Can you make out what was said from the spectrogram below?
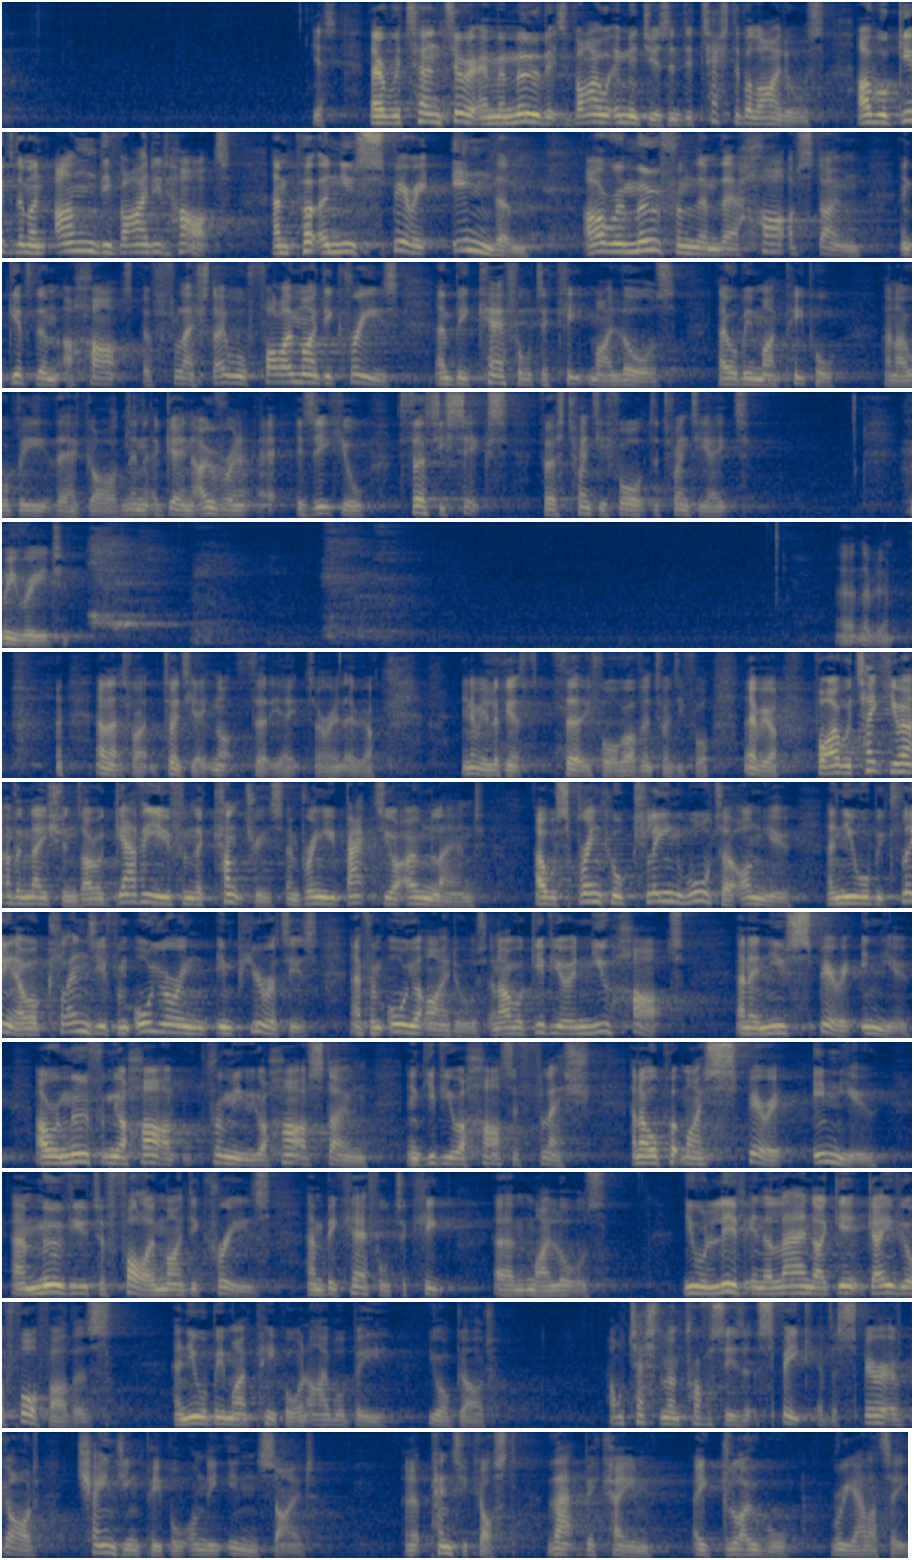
Yes. They will return to it and remove its vile images and detestable idols. I will give them an undivided heart and put a new spirit in them. I'll remove from them their heart of stone and give them a heart of flesh. They will follow my decrees and be careful to keep my laws. They will be my people and I will be their God. And then again, over in Ezekiel 36, verse 24 to 28, we read. Uh, no, we don't. oh, that's right. 28, not 38. Sorry, there we are. You know, you're looking at 34 rather than 24. There we are. For I will take you out of the nations, I will gather you from the countries and bring you back to your own land. I will sprinkle clean water on you, and you will be clean. I will cleanse you from all your impurities and from all your idols, and I will give you a new heart and a new spirit in you. I'll remove from your heart from you your heart of stone and give you a heart of flesh and I will put my spirit in you and move you to follow my decrees and be careful to keep um, my laws. You will live in the land I gave your forefathers, and you will be my people, and I will be your God. Old Testament prophecies that speak of the Spirit of God changing people on the inside. And at Pentecost, that became a global reality.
